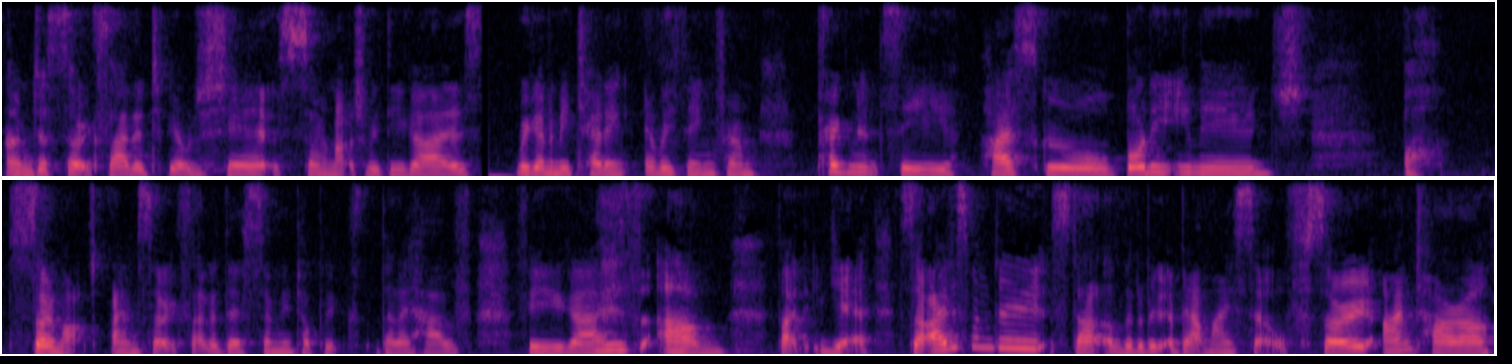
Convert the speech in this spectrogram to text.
I'm just so excited to be able to share so much with you guys. We're going to be chatting everything from pregnancy, high school, body image, oh, so much. I'm so excited. There's so many topics that I have for you guys. Um, but yeah, so I just wanted to start a little bit about myself. So I'm Tara.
